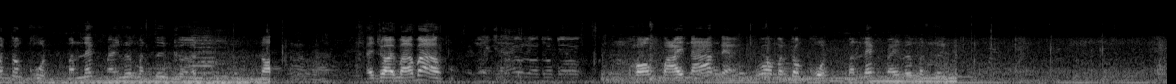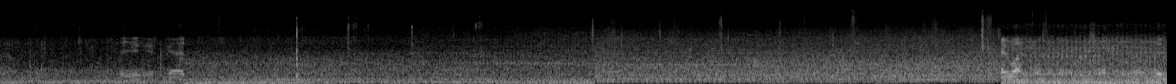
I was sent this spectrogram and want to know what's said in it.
มันต้องขุด มันเล็กไปหรือมันตื้นเกินไอ้ชอยมาเปล่าคลองปลายน้ำเนี่ยว่ามันต้องขุด มันเล็กไปหรือมันตื้นไอ้อย่างเงี้ยแกไอ้วะเห็น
